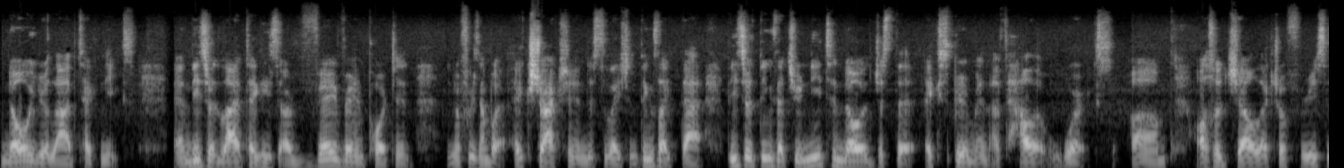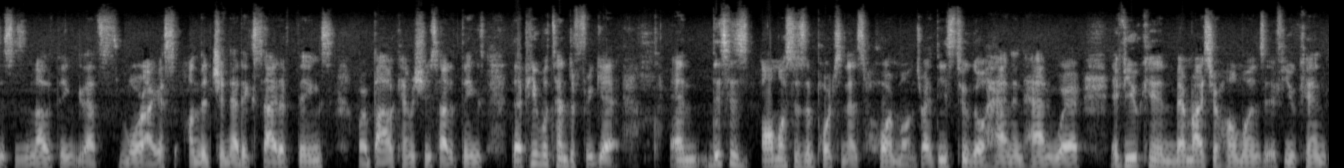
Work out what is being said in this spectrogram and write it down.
know your lab techniques. And these are lab techniques are very, very important. You know, for example, extraction and distillation, things like that. These are things that you need to know just the experiment of how it works. Um, also, gel electrophoresis is another thing that's more, I guess, on the genetic side of things or biochemistry side of things that people tend to forget. And this is almost as important as hormones, right? These two go hand in hand where if you can memorize your hormones, if you can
